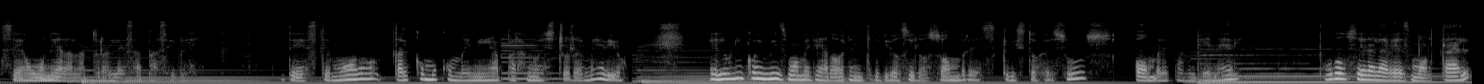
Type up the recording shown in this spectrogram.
se une a la naturaleza pasible. De este modo, tal como convenía para nuestro remedio, el único y mismo mediador entre Dios y los hombres, Cristo Jesús, hombre también Él, pudo ser a la vez mortal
